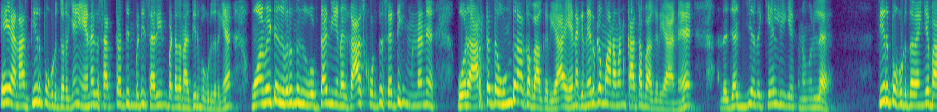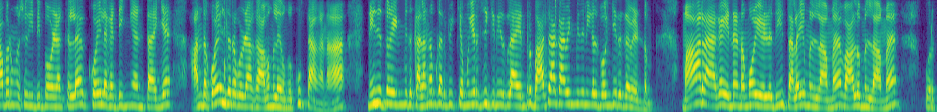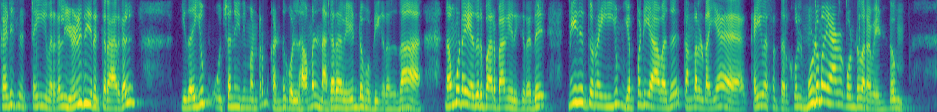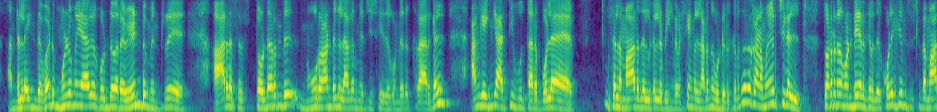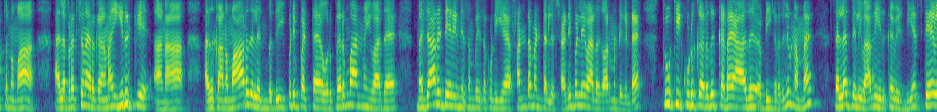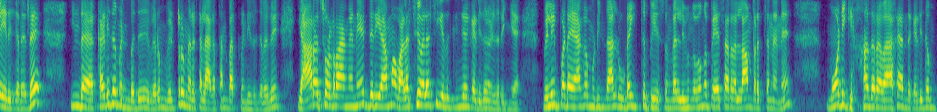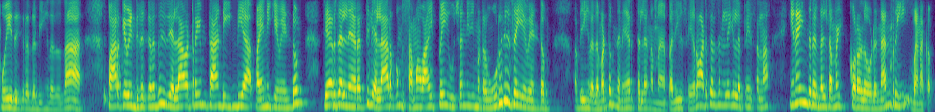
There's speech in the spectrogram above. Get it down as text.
ஏய்யா நான் தீர்ப்பு கொடுத்துருக்கேன். எனக்கு சட்டத்தின்படி சரின்னு பட்டதை நான் தீர்ப்பு கொடுத்துருக்கேன். உன் வீட்டுக்கு விருந்துக்கு கூப்பிட்டா நீ எனக்கு காசு கொடுத்து செட்டிங் பண்ணான்னு ஒரு அர்த்தத்தை உண்டாக்க பார்க்குறியா எனக்கு நெருக்கமானவன் காட்ட பார்க்குறியான்னு அந்த ஜட்ஜி அதை கேள்வி கேட்கணுமில்ல தீர்ப்பு கொடுத்தவங்க பாபர் மசூதி இடிப்பு வழக்கில் கோயிலை கட்டிங்கன்ட்டாங்க. அந்த கோயில் திறப்பு விழாக்கு அவங்கள இவங்க கூப்பிட்டாங்கன்னா நீதித்துறையின் மீது களங்கம் கற்பிக்க முயற்சிக்கிறீர்களா என்று பாஜகவின் மீது நீங்கள் பொங்கியிருக்க வேண்டும். மாறாக என்னென்னமோ எழுதி தலையும் இல்லாமல் வாழும் இல்லாமல் ஒரு கடிதத்தை இவர்கள் எழுதியிருக்கிறார்கள். இதையும் உச்சநீதிமன்றம் கண்டுகொள்ளாமல் நகர வேண்டும் அப்படிங்கிறது தான் நம்முடைய எதிர்பார்ப்பாக இருக்கிறது. நீதித்துறையையும் எப்படியாவது தங்களுடைய கைவசத்திற்குள் முழுமையாக கொண்டு வர வேண்டும். அண்டர்லைன் இந்த வேர்டு முழுமையாக கொண்டு வர வேண்டும் என்று ஆர்எஸ்எஸ் தொடர்ந்து நூறாண்டுகளாக முயற்சி செய்து கொண்டிருக்கிறார்கள். அங்கே இங்கே அத்திபூத்தார் போல சில மாறுதல்கள் அப்படிங்கிற விஷயங்கள் நடந்து கொண்டு இருக்கிறது அதுக்கான முயற்சிகள் தொடர்ந்து கொண்டே இருக்கிறது. கொலிஜியம் சிஸ்டத்தை மாற்றணுமா அதில் பிரச்சனை இருக்காங்கன்னா இருக்குது ஆனால் அதுக்கான மாறுதல் என்பது இப்படிப்பட்ட ஒரு பெரும்பான்மைவாத மெஜாரிட்டேரியனிசம் பேசக்கூடிய ஃபண்டமெண்டலிஸ்ட் அடிப்படைவாத கவர்மெண்ட்டுக்கிட்ட தூக்கி கொடுக்கறது கிடையாது அப்படிங்கிறதுலையும் நம்ம தெல்ல தெளிவாக இருக்க வேண்டிய தேவை இருக்கிறது. இந்த கடிதம் என்பது வெறும் வெற்று மிரட்டலாகத்தான் பார்க்க வேண்டியிருக்கிறது. யாரை சொல்கிறாங்கன்னே தெரியாமல் வளர்ச்சி வளர்ச்சி எதுக்குங்க கடிதம் எழுதுறீங்க? வெளிப்படையாக முடிந்தால் உடைத்து பேசுங்கள். இவங்கவங்க பேசுகிறதெல்லாம் பிரச்சனைன்னு மோடிக்கு ஆதரவாக அந்த கடிதம் போயிருக்கிறது அப்படிங்கிறது தான் பார்க்க வேண்டியிருக்கிறது. இது எல்லாவற்றையும் தாண்டி இந்தியா பயணிக்க வேண்டும். தேர்தல் நேரத்தில் எல்லாருக்கும் சம வாய்ப்பை உச்சநீதிமன்றம் உறுதி செய்ய வேண்டும் அப்படிங்கிறத மட்டும் இந்த நேரத்தில் நம்ம பதிவு செய்கிறோம் அடுத்தடுத்த நிலைகளில் பேசலாம். இணைந்திருங்கள் தமிழ் குரலோடு. நன்றி. வணக்கம்.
